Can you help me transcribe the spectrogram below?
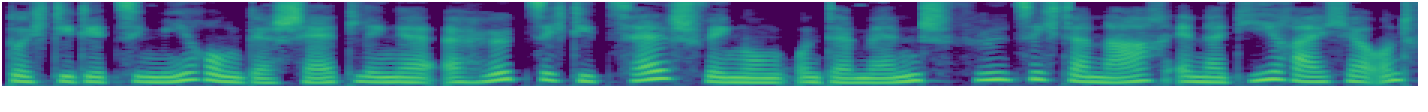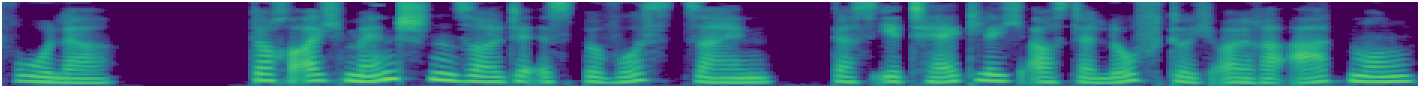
durch die Dezimierung der Schädlinge erhöht sich die Zellschwingung und der Mensch fühlt sich danach energiereicher und wohler. Doch euch Menschen sollte es bewusst sein, dass ihr täglich aus der Luft durch eure Atmung,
